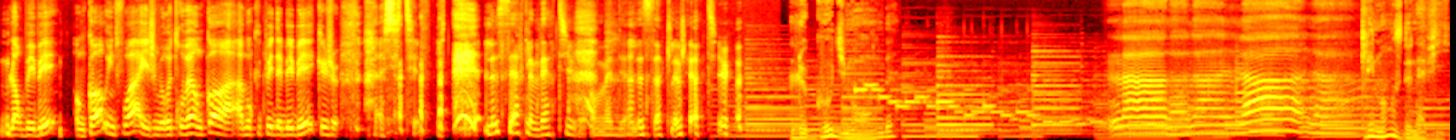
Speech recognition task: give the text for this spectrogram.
leur bébé, encore une fois, et je me retrouvais encore à, à m'occuper des bébés que je. C'était. Le cercle vertueux, on va dire, le cercle vertueux. Le goût du monde. La la la la la. Clémence de Navy.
